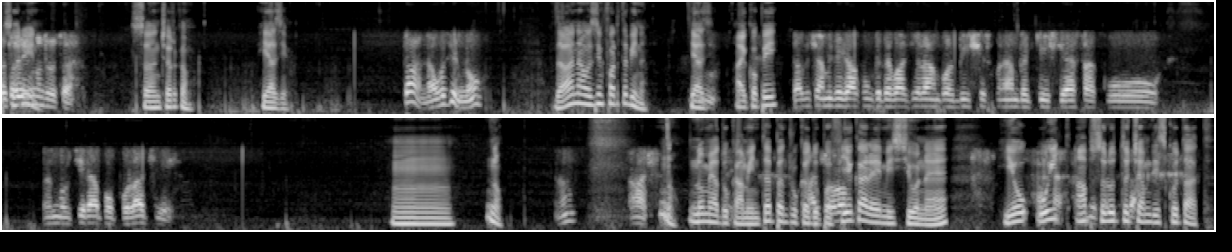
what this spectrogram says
Sorin, să încercăm. Ia zi. Da, ne auzim, nu? Da, ne auzim foarte bine. Ia zi, ai copii? Te aduce aminte că acum câteva zile am vorbit și spuneam de chestia asta cu înmulțirea populației? Mm, nu. Nu? Așa. Nu, nu mi-aduc aminte pentru că după fiecare emisiune eu uit absolut tot ce am discutat.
